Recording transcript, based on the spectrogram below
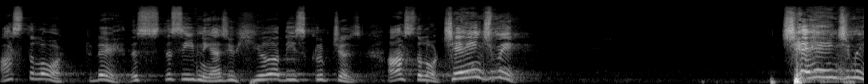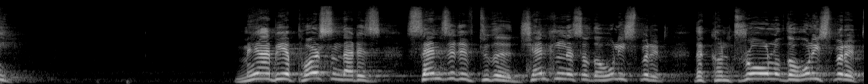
ask the Lord today, this, this evening, as you hear these scriptures, ask the Lord, change me. Change me. May I be a person that is sensitive to the gentleness of the Holy Spirit, the control of the Holy Spirit.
